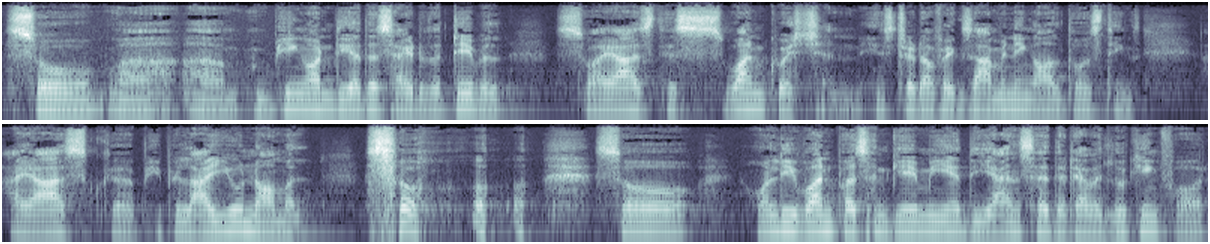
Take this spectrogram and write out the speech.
So, uh, um, being on the other side of the table, so I ask this one question instead of examining all those things. I ask uh, people, "Are you normal?" So, so only one person gave me the answer that I was looking for,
